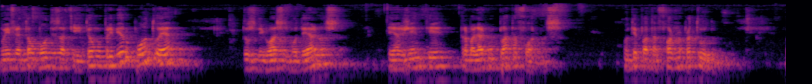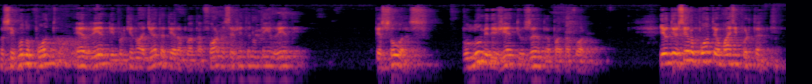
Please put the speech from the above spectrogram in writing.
Vão enfrentar um bom desafio. Então, o primeiro ponto é dos negócios modernos é a gente trabalhar com plataformas. Vão ter plataforma para tudo. O segundo ponto é rede, porque não adianta ter a plataforma se a gente não tem rede pessoas, volume de gente usando a plataforma. E o terceiro ponto é o mais importante.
